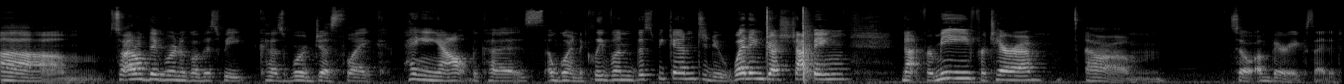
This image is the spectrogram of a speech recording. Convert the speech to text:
Um, so I don't think we're gonna go this week because we're just like hanging out because I'm going to Cleveland this weekend to do wedding dress shopping, not for me, for Tara. Um, so I'm very excited.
